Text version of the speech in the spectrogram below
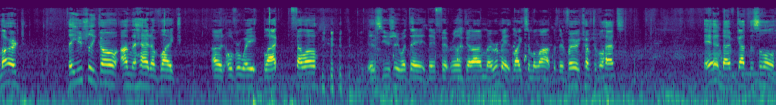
large. They usually go on the head of like an overweight black fellow. is usually what they they fit really good on. My roommate likes them a lot, but they're very comfortable hats. And I've got this little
